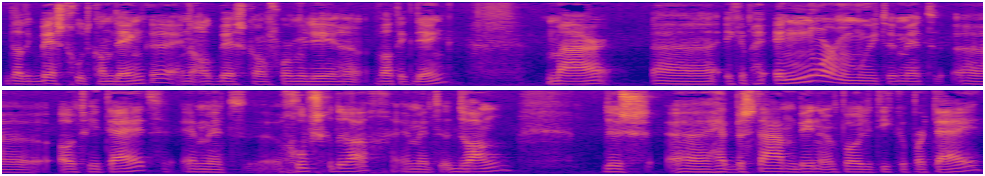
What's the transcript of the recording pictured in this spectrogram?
dat ik best goed kan denken... en ook best kan formuleren wat ik denk. Maar uh, ik heb enorme moeite met uh, autoriteit en met uh, groepsgedrag en met dwang. Dus het bestaan binnen een politieke partij,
